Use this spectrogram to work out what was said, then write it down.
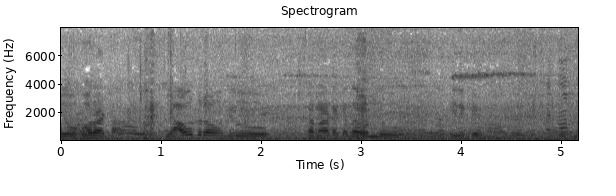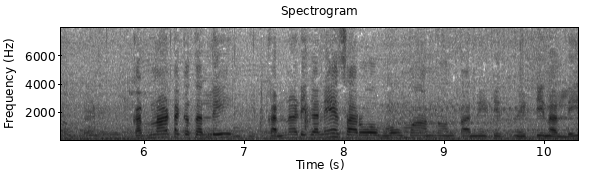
ಈ ಹೋರಾಟ ಯಾವುದರ ಒಂದು ಕರ್ನಾಟಕದ ಒಂದು ಕರ್ನಾಟಕದಲ್ಲಿ ಕನ್ನಡಿಗನೇ ಸಾರ್ವಭೌಮ ಅನ್ನುವಂಥ ನಿಟ್ಟಿ ನಿಟ್ಟಿನಲ್ಲಿ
